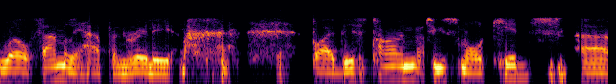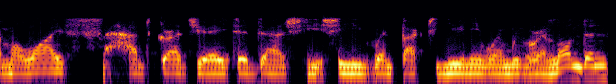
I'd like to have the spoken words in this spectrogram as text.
Well, family happened really. By this time, two small kids. Uh, my wife had graduated. Uh, she she went back to uni when we were in London,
